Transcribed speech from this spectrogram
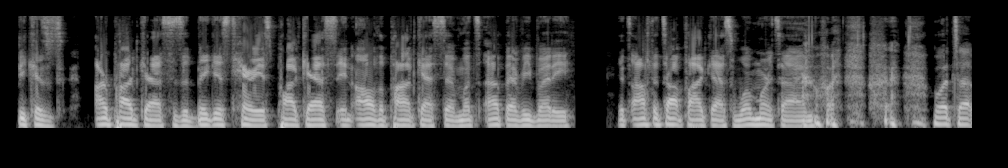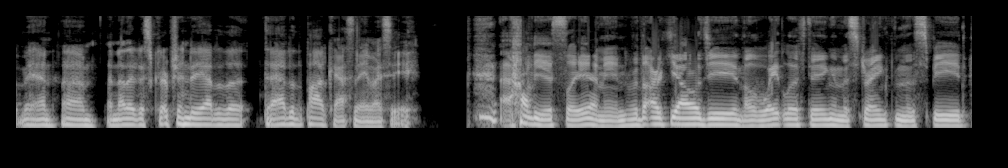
because our podcast is the biggest, hairiest podcast in all the podcasts. And what's up, everybody? It's off the top podcast one more time. What's up, man? Um, another description to add to the to add to the podcast name. I see. Obviously, I mean, with the archaeology and the weightlifting and the strength and the speed,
